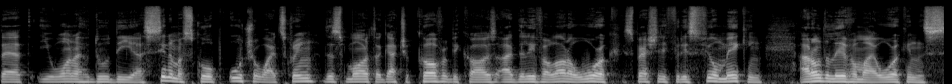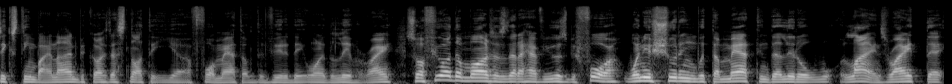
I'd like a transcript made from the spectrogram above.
that you want to do the uh, CinemaScope ultra widescreen, this monitor got you covered because I deliver a lot of work, especially if it is filmmaking. I don't deliver my work in 16 by 9 because that's not the uh, format of the video they want to deliver, right? So a few other monitors that I have used before, when you're shooting with the mat in the little lines, right, that,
